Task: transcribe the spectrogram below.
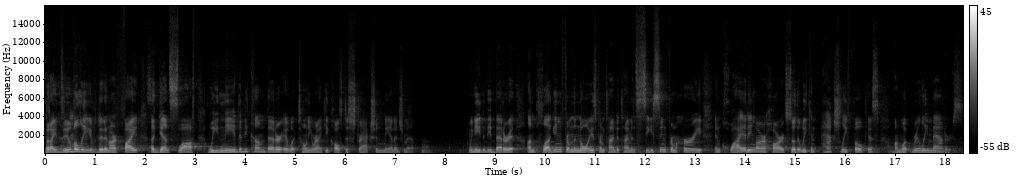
But I do believe that in our fight against sloth, we need to become better at what Tony Reinke calls distraction management. We need to be better at unplugging from the noise from time to time and ceasing from hurry and quieting our hearts so that we can actually focus on what really matters.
